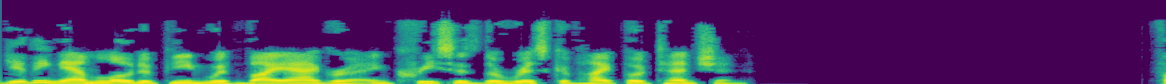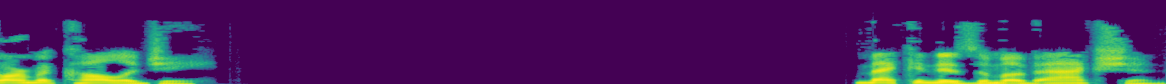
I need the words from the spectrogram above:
Giving amlodipine with Viagra increases the risk of hypotension. Pharmacology Mechanism of action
